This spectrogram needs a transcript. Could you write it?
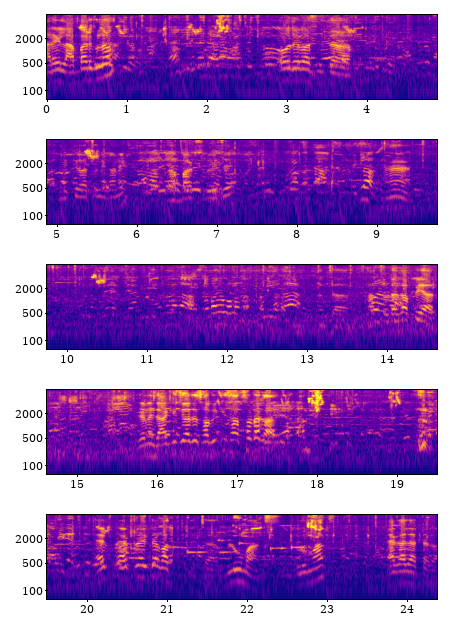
আর এই লাভবারগুলো ও দেবাশিসদা দেখতে পাচ্ছেন এখানে বার্ডস রয়েছে। হ্যাঁ। আচ্ছা সাতশো টাকা পেয়ার এখানে যা কিছু আছে, সবই কি সাতশো টাকা? এক একটা একটা কত আচ্ছা ব্লু মার্কস ব্লু মার্কস এক হাজার টাকা।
